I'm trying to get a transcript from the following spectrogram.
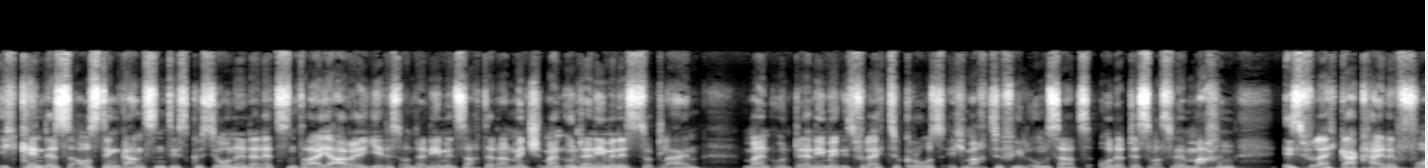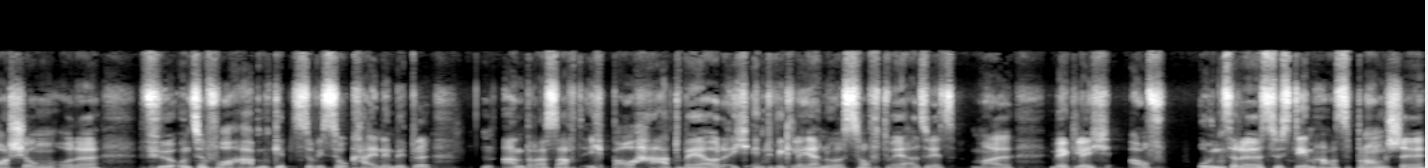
Ich kenne das aus den ganzen Diskussionen der letzten drei Jahre. Jedes Unternehmen sagt ja dann, Mensch, mein Unternehmen ist zu klein, mein Unternehmen ist vielleicht zu groß, ich mache zu viel Umsatz oder das, was wir machen, ist vielleicht gar keine Forschung oder für unser Vorhaben gibt es sowieso keine Mittel. Ein anderer sagt, ich baue Hardware oder ich entwickle ja nur Software, also jetzt mal wirklich auf unsere Systemhausbranche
